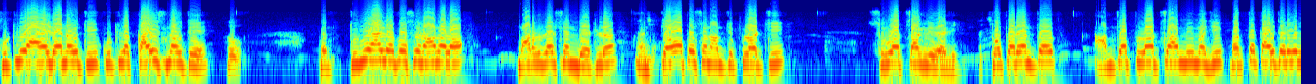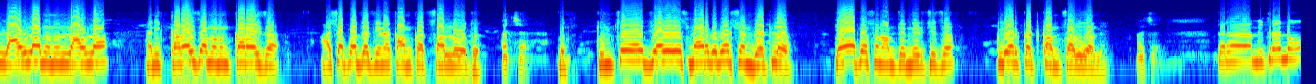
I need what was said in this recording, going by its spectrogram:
कुठली आयडिया नव्हती कुठलं काहीच नव्हते. हो. पण तुम्ही आल्यापासून आम्हाला मार्गदर्शन भेटलं आणि. तेव्हापासून आमची प्लॉटची सुरुवात चांगली झाली. तोपर्यंत आमच्या प्लॉटचा आम्ही म्हणजे फक्त काहीतरी लावला म्हणून लावला आणि करायचा म्हणून करायचा अशा पद्धतीनं कामकाज चाललं होतं. अच्छा. पण तुमचं ज्यावेळेस मार्गदर्शन भेटलं तेव्हापासून आमच्या मिरचीचं क्लिअर कट काम चालू झालं. अच्छा. तर मित्रांनो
